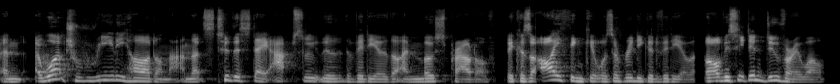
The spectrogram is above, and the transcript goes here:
And I worked really hard on that. And that's to this day absolutely the video that I'm most proud of because I think it was a really good video. But obviously, it didn't do very well.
